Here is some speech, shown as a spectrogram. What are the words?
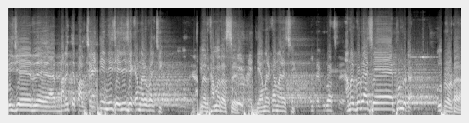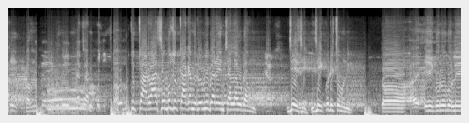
নিজের বাড়িতে পালছেন? নিজে নিজে খামার পালছি। আপনার খামার আছে? আমার খামার আছে। আছে? আমার গরু আছে পনেরোটা। পনেরোটা তার মধ্যে উপযুক্ত। উপযুক্ত আরও আছে উপযুক্ত আগামী রবিবারে ইনশাল্লাহ উঠাম। জি জি জি কুড়ি চমনি। তো এই গরুগুলি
